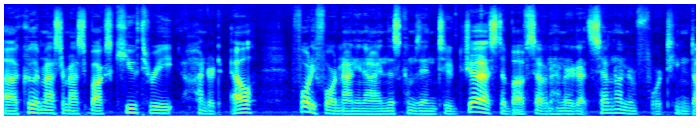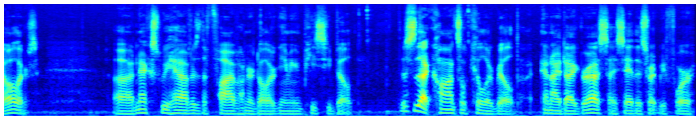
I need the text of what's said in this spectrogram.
Uh, Cooler Master Masterbox Q300L, $44.99. This comes into just above 700 at $714. Uh, next we have is the $500 gaming PC build. This is that console killer build, and I digress. I say this right before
